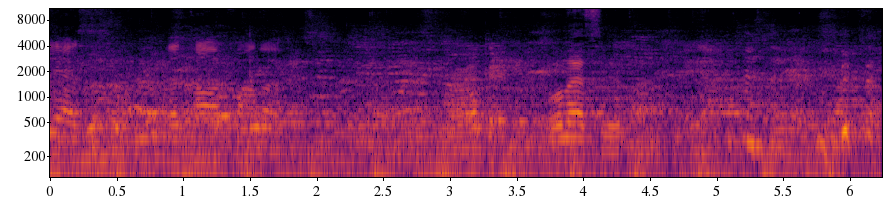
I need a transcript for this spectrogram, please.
Yes. The Todd Father. Right. Okay. Well, that's it.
